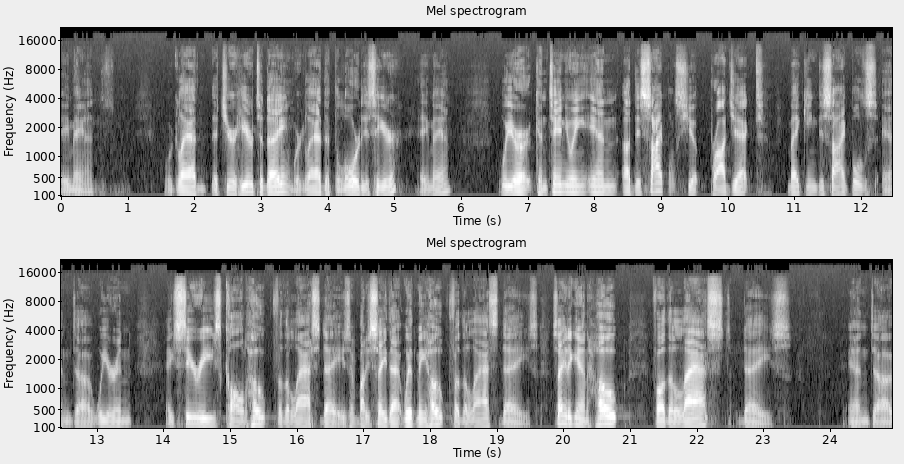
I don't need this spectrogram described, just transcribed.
Amen. We're glad that you're here today. And we're glad that the Lord is here. Amen. We are continuing in a discipleship project, making disciples, and uh, we are in a series called Hope for the Last Days. Everybody say that with me Hope for the Last Days. Say it again Hope for the Last Days. And uh,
